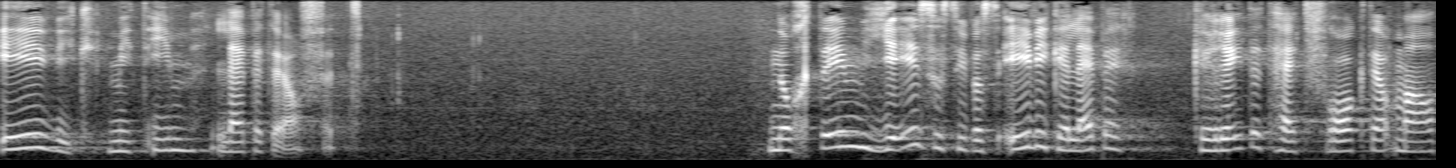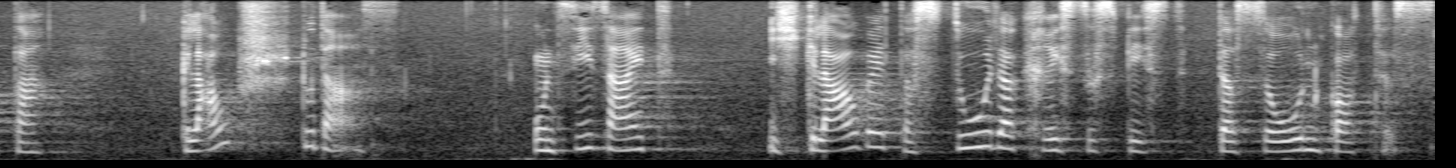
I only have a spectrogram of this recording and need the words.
ewig mit ihm leben dürfen. Nachdem Jesus über das ewige Leben geredet hat, fragt er Martha, glaubst du das? Und sie sagt, ich glaube, dass du der Christus bist, der Sohn Gottes.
